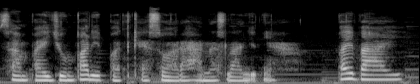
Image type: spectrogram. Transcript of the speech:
Sampai jumpa di podcast Suara Hana selanjutnya. Bye bye.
